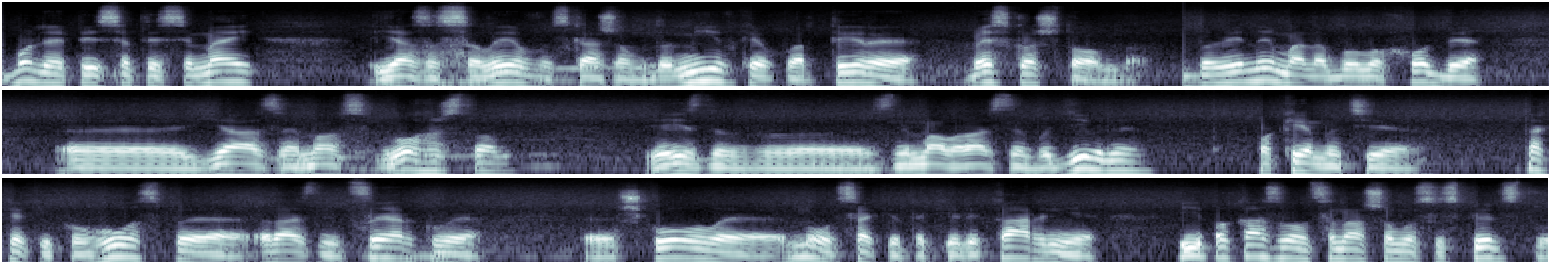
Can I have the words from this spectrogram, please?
Більше 50 сімей я заселив, скажімо, домівки, квартири безкоштовно. До війни в мене було хобі. е, Я займався блогерством. Я їздив, е, знімав різні будівлі, покинуті, так як і колгоспи, різні церкви, е, школи, ну, всякі такі лікарні. І показував це нашому суспільству.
